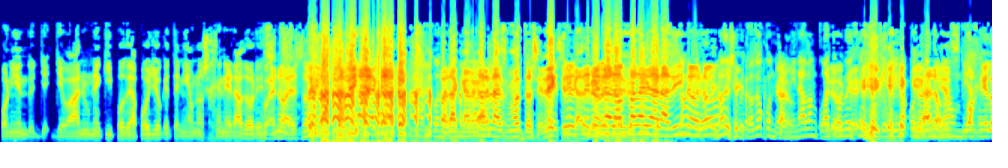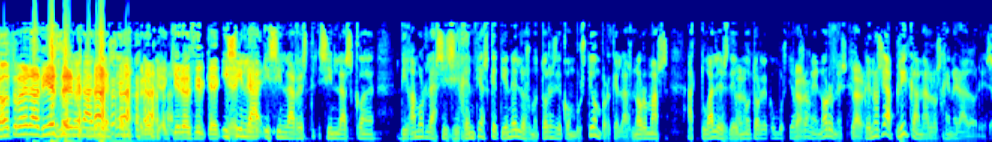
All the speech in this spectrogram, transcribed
poniendo, llevaban un equipo de apoyo que tenía unos generadores. Bueno, eso para cargar las motos eléctricas. Eso es tener la lámpara de Aladino, ¿no? ¿no? y sobre todo contaminaban cuatro veces lo que hubiera contaminado un viaje. Porque el otro era diésel. Pero quiero decir que... y, sin La, y sin, la sin las digamos, las exigencias que tienen los motores de combustión, porque las normas actuales de un motor de combustión son enormes, que no se aplican a los generadores.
